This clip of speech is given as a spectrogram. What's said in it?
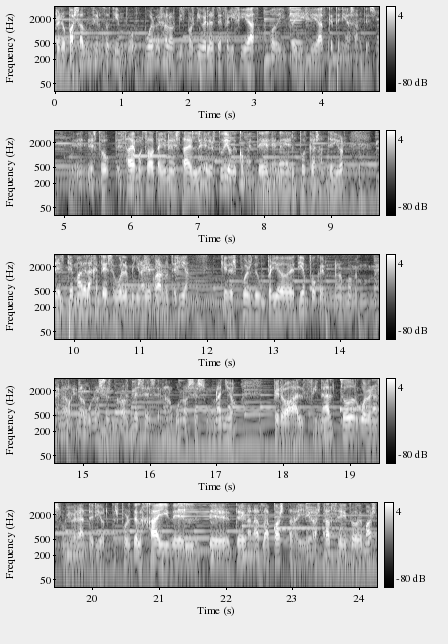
pero pasado un cierto tiempo vuelves a los mismos niveles de felicidad o de infelicidad que tenías antes. Eh, esto está demostrado también está el, estudio que comenté en el podcast anterior del tema de la gente que se vuelve millonaria con la lotería, que después de un periodo de tiempo, que en, en algunos es unos meses, en algunos es un año, pero al final todos vuelven a su nivel anterior. Después del high de, ganar la pasta y gastarse y todo demás,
